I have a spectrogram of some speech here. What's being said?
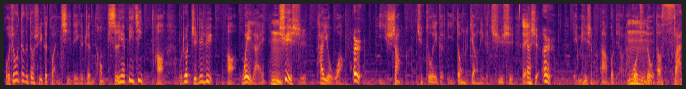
我觉得这个都是一个短期的一个阵痛，是因为毕竟好，我说直利率好未来嗯。确实，它有往二以上去做一个移动的这样的一个趋势，对但是二也没什么大不了的，嗯、过去都有到三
